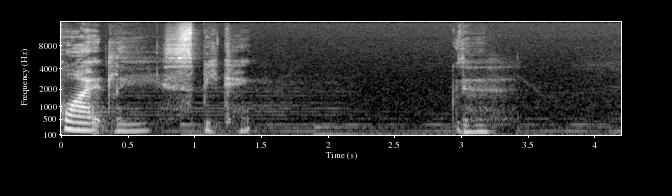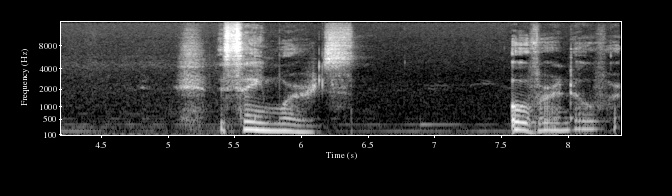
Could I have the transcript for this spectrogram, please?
Quietly speaking. The, the same words over and over.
